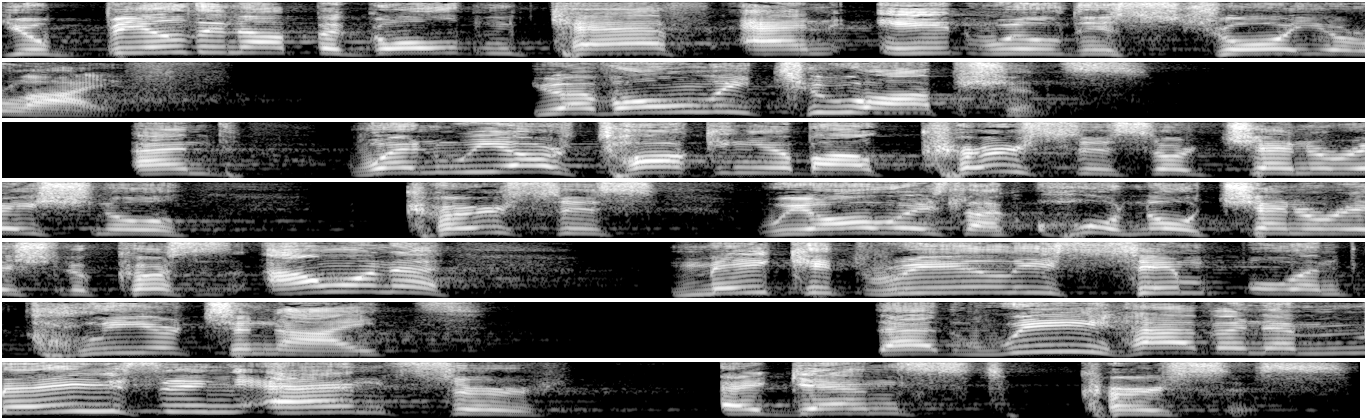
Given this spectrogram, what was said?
you're building up a golden calf and it will destroy your life. You have only two options. And when we are talking about curses or generational curses, we always like, oh no, generational curses. I want to make it really simple and clear tonight that we have an amazing answer against curses.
